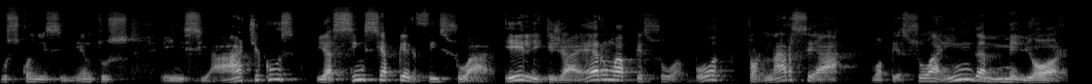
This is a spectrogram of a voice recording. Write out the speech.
os conhecimentos iniciáticos e assim se aperfeiçoar. Ele, que já era uma pessoa boa, tornar-se-á uma pessoa ainda melhor.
